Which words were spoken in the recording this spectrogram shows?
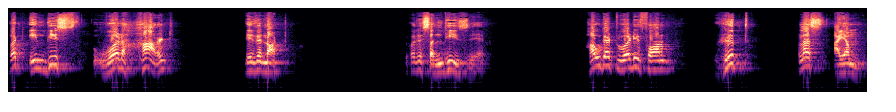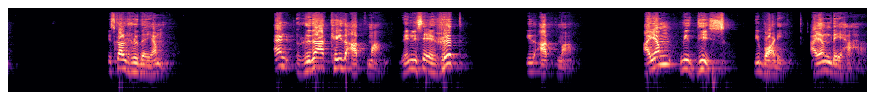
But in this word heart, there is a knot. Because a sandhi is there. How that word is formed? Hrit plus ayam. It's called Hridayam. And Hridakya is Atma. When we say Hrit is Atma. Ayam means this, the body. Ayam Deha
